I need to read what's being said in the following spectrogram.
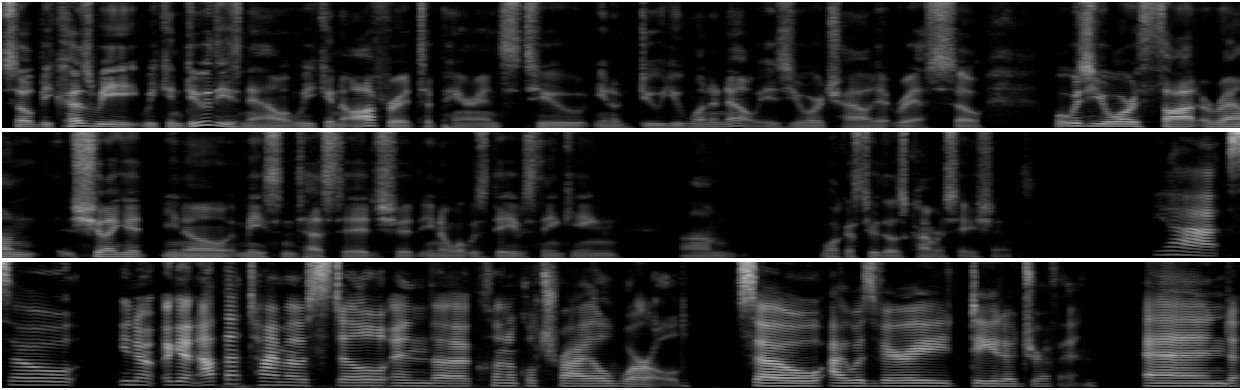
So because we we can do these now, we can offer it to parents to you know do you want to know is your child at risk? So what was your thought around should I get you know Mason tested? Should you know what was Dave's thinking? Um, walk us through those conversations. Yeah. So, you know, again, at that time, I was still in the clinical trial world. So I was very data driven. And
